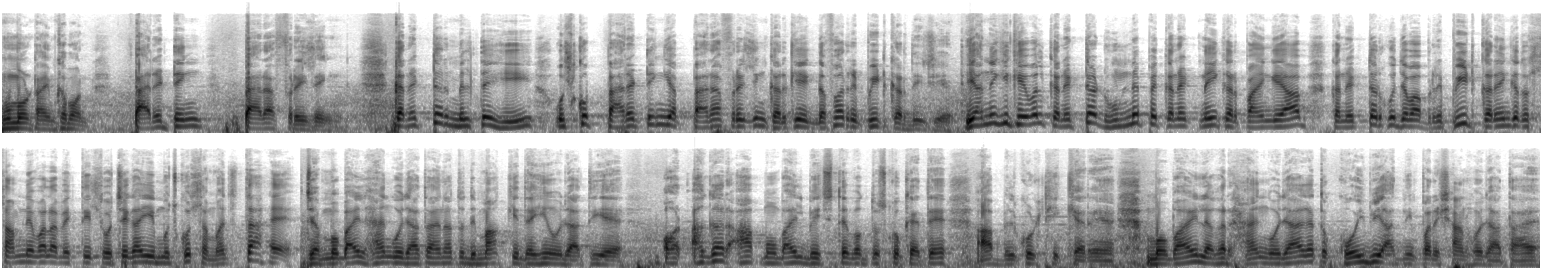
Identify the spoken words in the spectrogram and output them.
one more time come on parroting paraphrasing connector मिलते ही उसको पैरेटिंग या पैराफ्रेजिंग करके एक दफ़ा रिपीट कर दीजिए। यानी कि केवल कनेक्टर ढूँढने पे कनेक्ट नहीं कर पाएँगे आप। कनेक्टर को जब आप रिपीट करेंगे तो सामने वाला व्यक्ति सोचेगा, ये मुझको समझता है। जब मोबाइल हैंग हो जाता है ना तो दिमाग की दही हो जाती है। और अगर आप मोबाइल बेचते वक्त उसको कहते हैं, आप बिल्कुल ठीक कह रहे हैं। मोबाइल अगर हैंग हो जाएगा तो कोई भी आदमी परेशान हो जाता है।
